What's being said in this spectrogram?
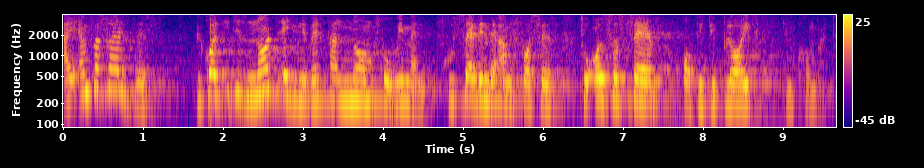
I emphasize this because it is not a universal norm for women who serve in the armed forces to also serve or be deployed in combat.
